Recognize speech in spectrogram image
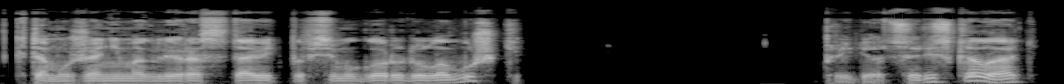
К тому же они могли расставить по всему городу ловушки. Придется рисковать.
